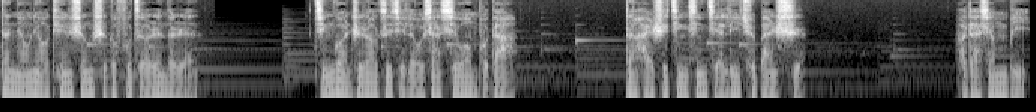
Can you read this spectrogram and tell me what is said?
但袅袅天生是个负责任的人。尽管知道自己留下希望不大，但还是尽心竭力去办事。和他相比，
